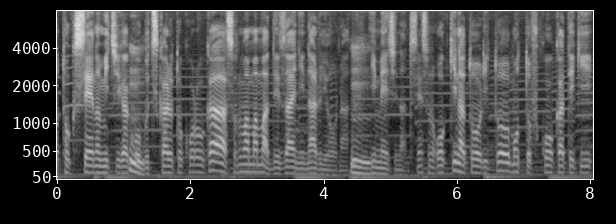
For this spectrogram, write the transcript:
う特性の道がこううん。ぶつかるところがそのまままあデザインになるようなうん。イメージなんですね。その大きな通りともっと福岡的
